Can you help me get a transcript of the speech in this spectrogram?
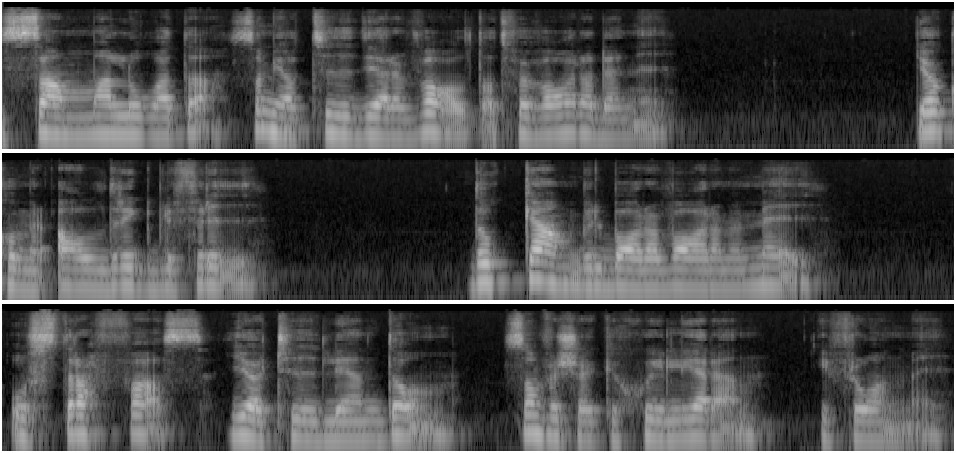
I samma låda som jag tidigare valt att förvara den i. Jag kommer aldrig bli fri. Dockan vill bara vara med mig. Och straffas gör tydligen de som försöker skilja den ifrån mig.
